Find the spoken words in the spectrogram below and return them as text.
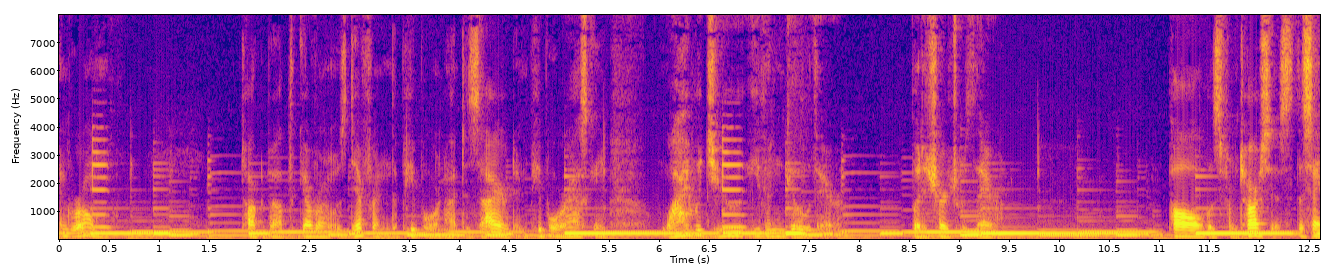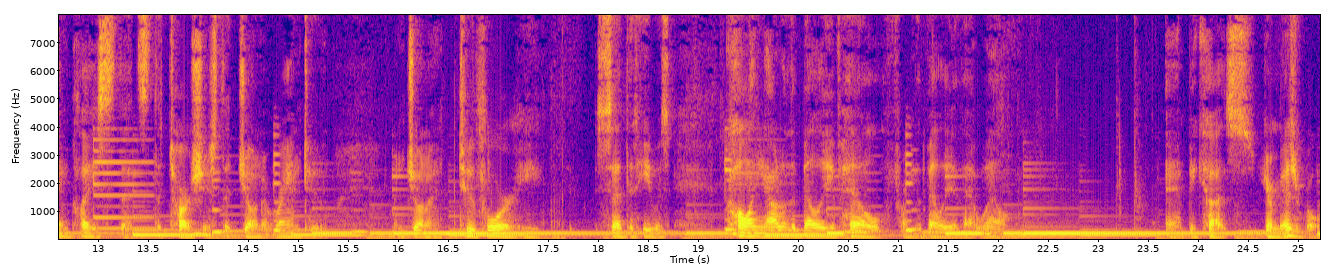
and Rome. Talked about the government was different, the people were not desired, and people were asking, why would you even go there? But a church was there. Paul was from Tarsus, the same place that's the Tarshish that Jonah ran to. In Jonah 2 4, he said that he was calling out of the belly of hell from the belly of that well. And because you're miserable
